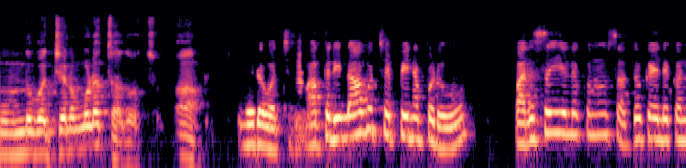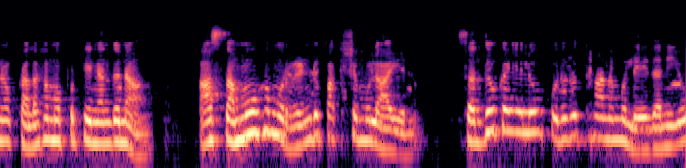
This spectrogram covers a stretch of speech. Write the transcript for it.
ముందు వచ్చిన కూడా చదవచ్చు. అతడు ఇలాగూ చెప్పినప్పుడు పరిసయ్యులకును సద్దుకైలకును కలహము పుట్టినందున ఆ సమూహము రెండు పక్షములాయను. సద్దుకయ్యలు పునరుత్థానము లేదనియు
